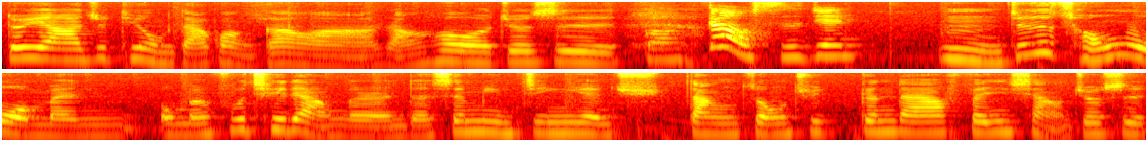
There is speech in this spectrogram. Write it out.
对呀、就听我们打广告啊，然后就是广告时间，嗯，就是从我们我们夫妻两个人的生命经验去当中去跟大家分享，就是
